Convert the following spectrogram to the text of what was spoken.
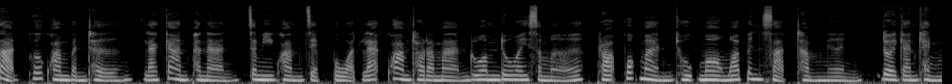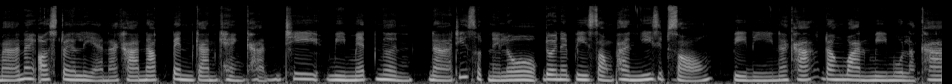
สัตว์เพื่อความบันเทิง และการพนันจะมีความเจ็บปวดและความทรมานร่วมด้วยเสมอ เพราะพวกมันถูกมองว่าเป็นสัตว์ทำเงิน โดยการแข่งม้าในออสเตรเลียนะคะ นับเป็นการแข่งขันที่มีเม็ดเงินหนาที่สุดในโลก โดยในปี 2022 ปีนี้นะคะ รางวัลมีมูลค่า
